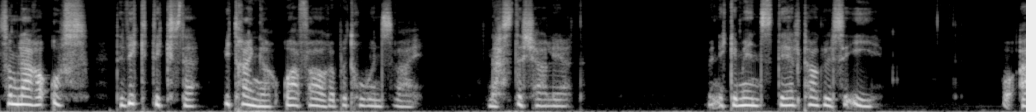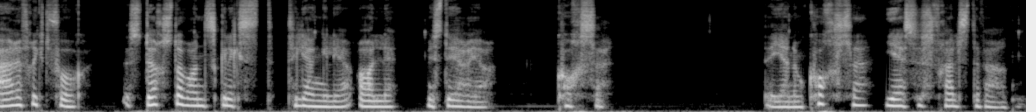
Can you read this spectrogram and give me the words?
som lærer oss det viktigste vi trenger å erfare på troens vei, nestekjærlighet, men ikke minst deltakelse i og ærefrykt for det største og vanskeligst tilgjengelige av alle mysterier, korset. Det er gjennom korset Jesus frelste verden.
